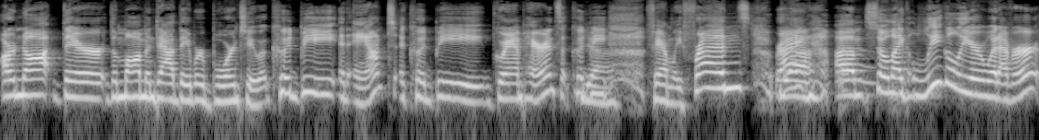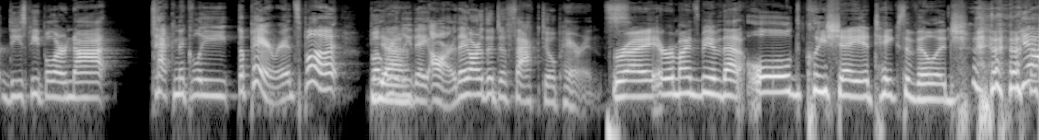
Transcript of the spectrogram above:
are not their the mom and dad they were born to. It could be an aunt, it could be grandparents, it could yeah. be family friends, right? Yeah. Um, so like legally or whatever, these people are not technically the parents, but but yeah. really they are. They are the de facto parents. Right. It reminds me of that old cliche, it takes a village. yeah.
